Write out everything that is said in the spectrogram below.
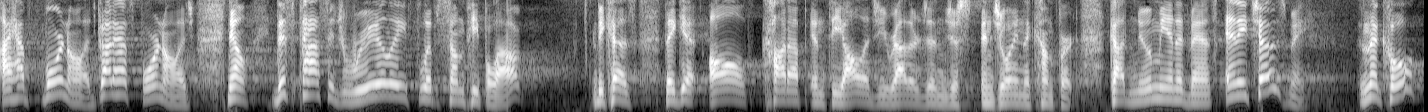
I have foreknowledge. God has foreknowledge. Now, this passage really flips some people out because they get all caught up in theology rather than just enjoying the comfort. God knew me in advance and He chose me. Isn't that cool?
